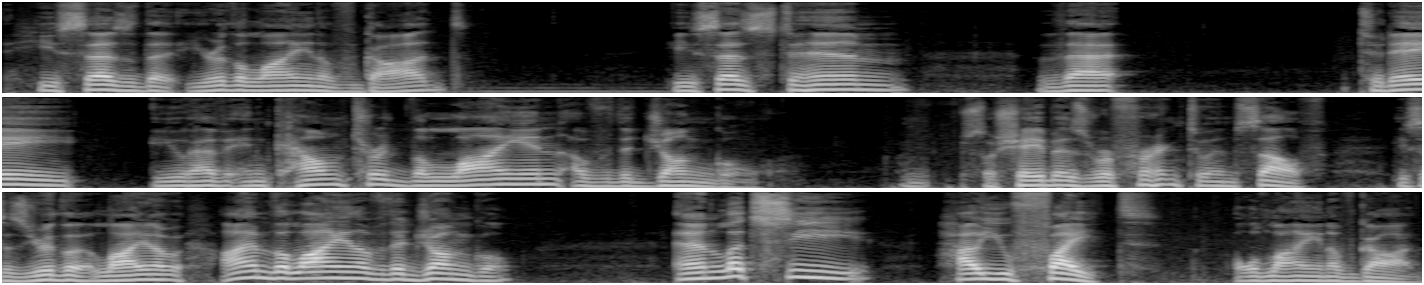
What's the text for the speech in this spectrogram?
he says that you're the lion of God. He says to him that today you have encountered the lion of the jungle. So Shayba is referring to himself. He says, You're the lion of I'm the lion of the jungle. And let's see how you fight, O lion of God.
